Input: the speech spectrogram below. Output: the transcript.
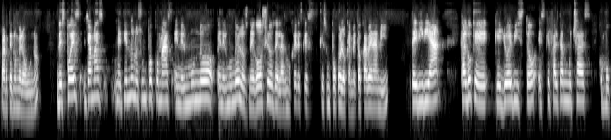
parte número uno. Después, ya más metiéndonos un poco más en el mundo, en el mundo de los negocios de las mujeres, que es, que es un poco lo que me toca ver a mí, te diría que algo que, que yo he visto es que faltan muchas, como,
